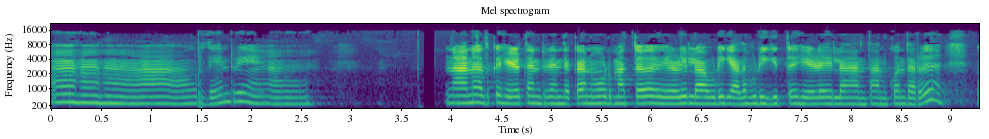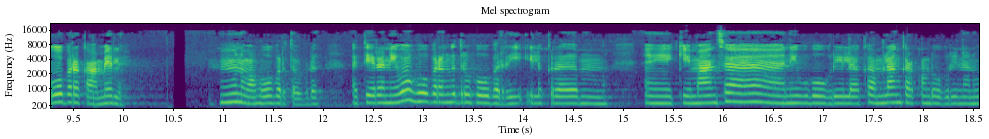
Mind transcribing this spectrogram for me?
ಹಾಂ ಹಾಂ ಹಾಂ ಅವ್ರದ್ದೇನ್ರಿ ಹಾಂ ನಾನು ಅದಕ್ಕೆ ಹೇಳ್ತಾನ್ರಿ ಅಂದಕ್ಕ ನೋಡಿ ಮತ್ತೆ ಹೇಳಿಲ್ಲ, ಹುಡುಗಿ ಅದು ಹುಡುಗಿತ್ತ ಹೇಳೇ ಇಲ್ಲ ಅಂತ ಅನ್ಕೊಂಡಾರ ಹೋಗ್ಬರಕ ಆಮೇಲೆ. ಹ್ಞೂ ನಾವು ಹೋಗಿ ಬರ್ತಾವೆ ಬಿಡು. ಅತ್ತೀರ ನೀವು ಹೋಗಿ ಬರಂಗಿದ್ರೆ ಹೋಗಿ ಬರ್ರಿ ಇಲ್ಲಕ್ರ ಕಿ ಮಾಂಸ ನೀವು ಹೋಗ್ರಿ, ಇಲ್ಲ ಕಮಲಾಂಗ್ ಕರ್ಕೊಂಡು ಹೋಗ್ರಿ, ನಾನು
